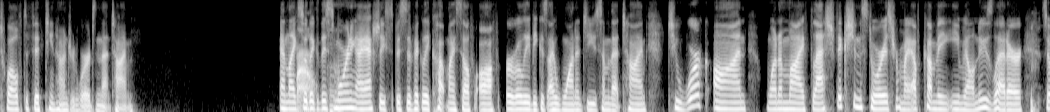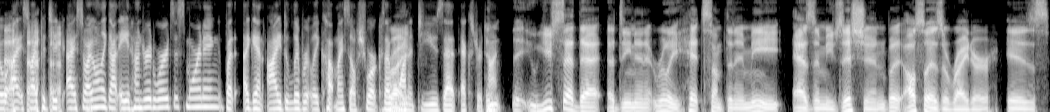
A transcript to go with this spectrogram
12 to 1500 words in that time. And like, wow. so like this hmm. morning, I actually specifically cut myself off early because I wanted to use some of that time to work on one of my flash fiction stories from my upcoming email newsletter. So I, so I, partic- I so I only got 800 words this morning, but again, I deliberately cut myself short because I right. wanted to use that extra time. And you said that, Adeena, and it really hit something in me as a musician, but also as a writer is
